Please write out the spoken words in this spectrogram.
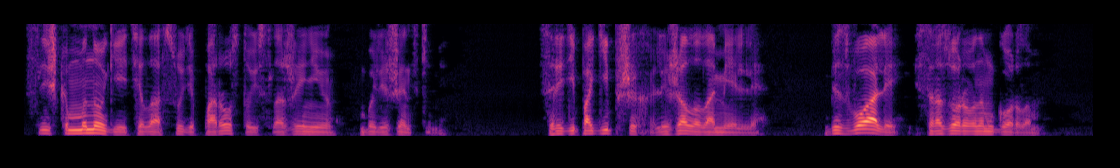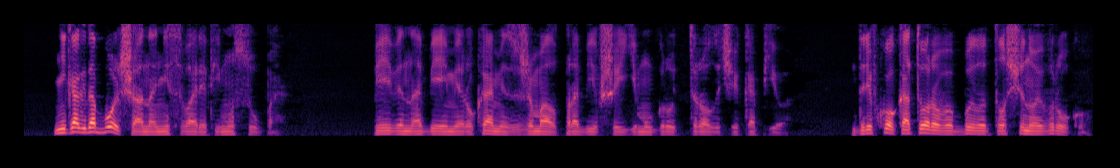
Слишком многие тела, судя по росту и сложению, были женскими. Среди погибших лежала Ламелли, без вуали и с разорванным горлом. Никогда больше она не сварит ему супа. Певин обеими руками сжимал пробившее ему грудь троллочье копье, древко которого было толщиной в руку.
